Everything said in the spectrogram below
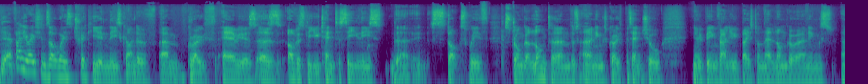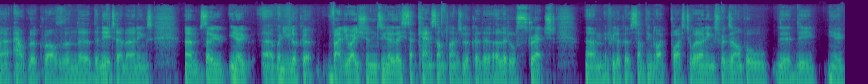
Yeah, valuation's always tricky in these kind of um, growth areas, as obviously you tend to see these uh, stocks with stronger long-term earnings growth potential, you know, being valued based on their longer earnings uh, outlook rather than the, the near-term earnings. Um, so, you know, uh, when you look at valuations, you know, they can sometimes look a, a little stretched. Um, if you look at something like price to earnings, for example, the the you know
